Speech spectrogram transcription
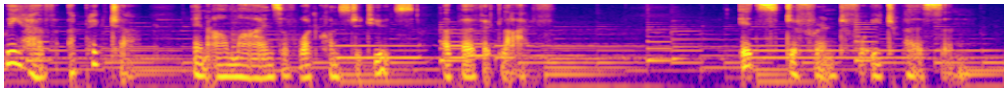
We have a picture in our minds of what constitutes a perfect life. It's different for each person,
